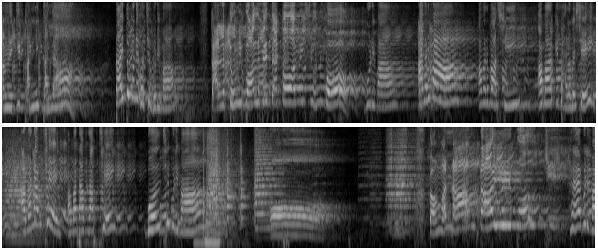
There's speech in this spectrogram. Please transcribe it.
আমি কি কান্নি কালা? তাই তো মনে হচ্ছে বুড়িমা। তাহলে তুমি বলবে তা তো আমি শুনব। বুড়িমা আমার মা আমার মাসি আমাকে ভালোবেসে আমার নামছে আমার নাম রাখছে। বলছি বুড়িমা। ও তোমার নামটাই বলছি। হ্যাঁ বুড়িমা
